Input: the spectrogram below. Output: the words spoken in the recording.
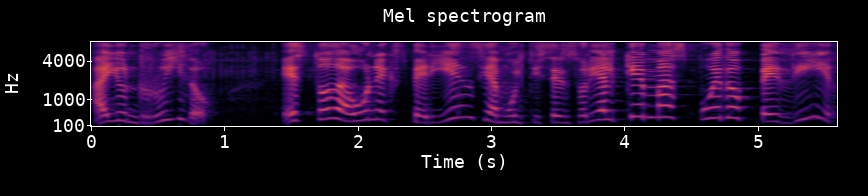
hay un ruido. Es toda una experiencia multisensorial. ¿Qué más puedo pedir?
